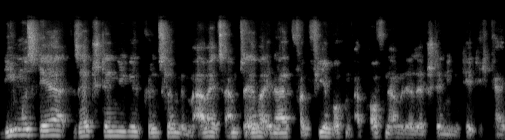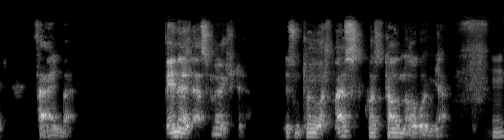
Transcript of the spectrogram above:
Die muss der selbstständige Künstler mit dem Arbeitsamt selber innerhalb von vier Wochen ab Aufnahme der selbstständigen Tätigkeit vereinbaren. Wenn er das möchte. Ist ein teurer Spaß, kostet 1000 Euro im Jahr. Hm.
